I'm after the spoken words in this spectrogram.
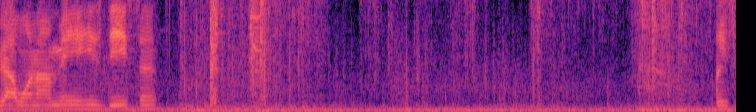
Got one on me. He's decent. Please.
